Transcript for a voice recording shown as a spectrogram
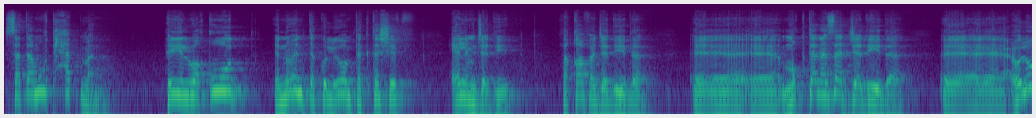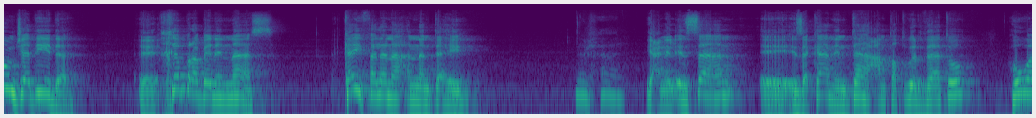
ستموت حتما. هي الوقود أنه أنت كل يوم تكتشف علم جديد ثقافة جديدة آه، آه، مكتنزات جديدة علوم جديدة. خبرة بين الناس. كيف لنا أن ننتهي؟ بالفعل. يعني الإنسان إيه، إذا كان انتهى عن تطوير ذاته هو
